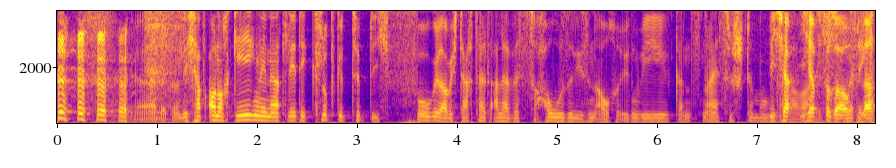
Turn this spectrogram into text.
ja, und ich habe auch noch gegen den Athletic Club getippt, ich Vogel, aber ich dachte halt, Alaves zu Hause, die sind auch irgendwie ganz nice Stimmung. Ich habe hab sogar auf La,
